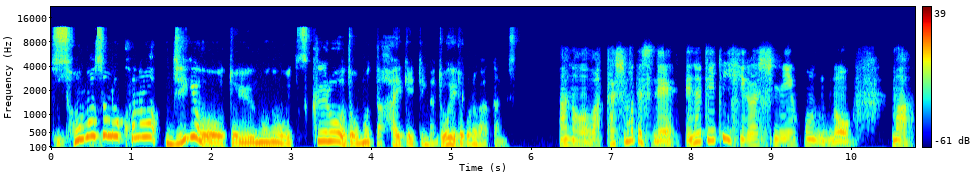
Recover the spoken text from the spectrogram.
そもそもこの事業というものを作ろうと思った背景っていうのはどういうところがあったんですか？あの、私もですね、NTT 東日本の、ま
